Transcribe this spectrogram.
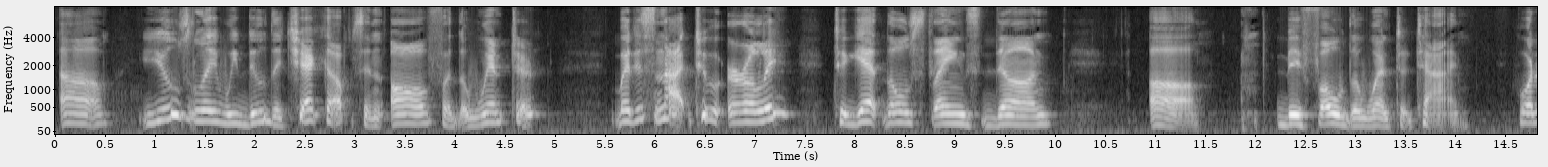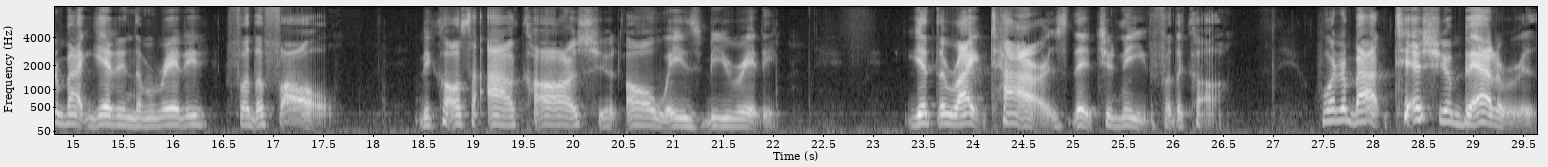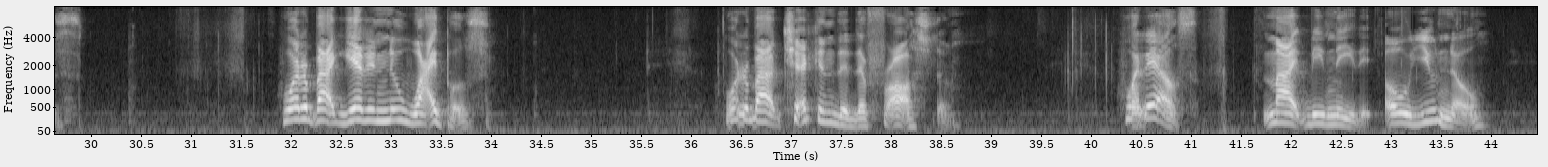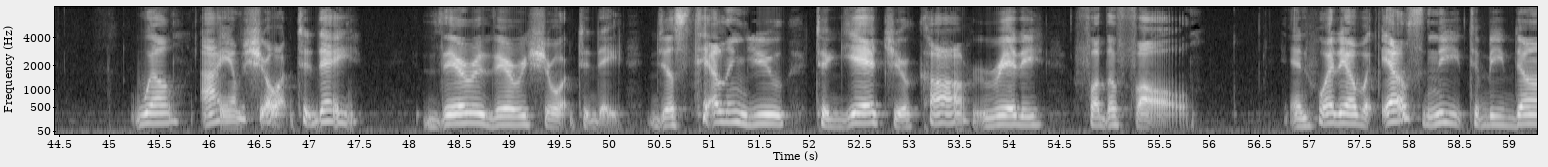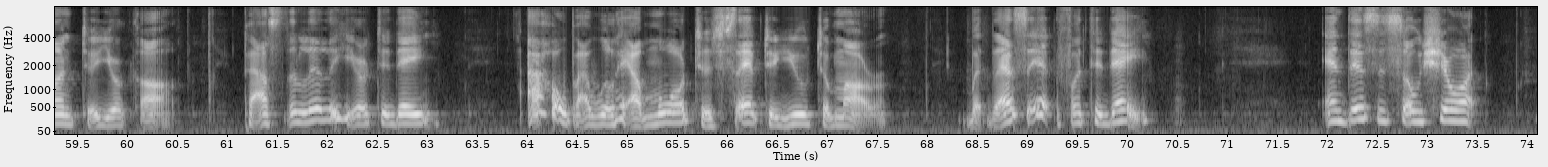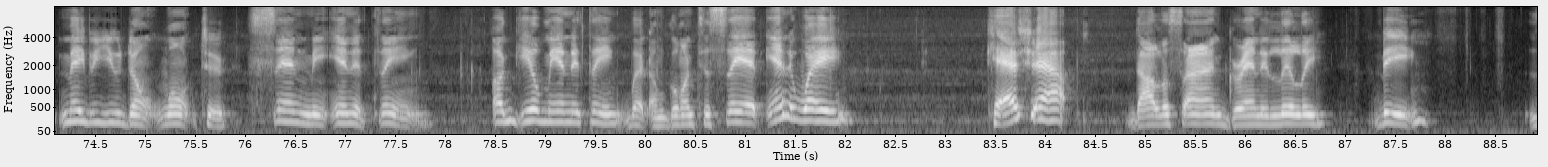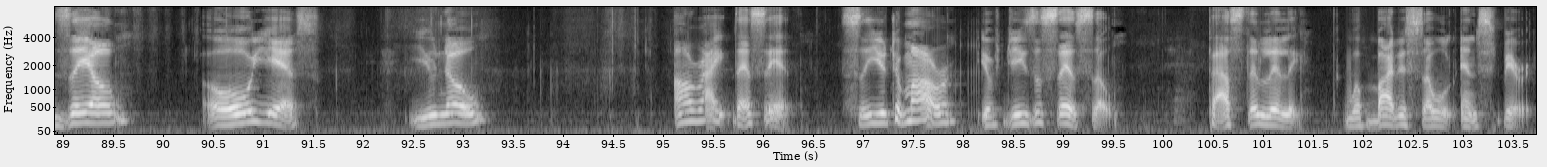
Uh, usually we do the checkups and all for the winter, but it's not too early to get those things done uh, before the winter time? What about getting them ready for the fall? Because our cars should always be ready. Get the right tires that you need for the car. What about test your batteries? What about getting new wipers? What about checking the defroster? What else? Might be needed. Oh, you know. Well, I am short today. Very, very short today. Just telling you to get your car ready for the fall. And whatever else need to be done to your car. Pastor Lillie here today. I hope I will have more to say to you tomorrow. But that's it for today and this is so short, maybe you don't want to send me anything or give me anything, but I'm going to say it anyway. Cash App, dollar sign, Granny Lillie, B, Zelle. Oh, yes. You know. All right, that's it. See you tomorrow if Jesus says so. Pastor Lillie with body, soul, and spirit.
